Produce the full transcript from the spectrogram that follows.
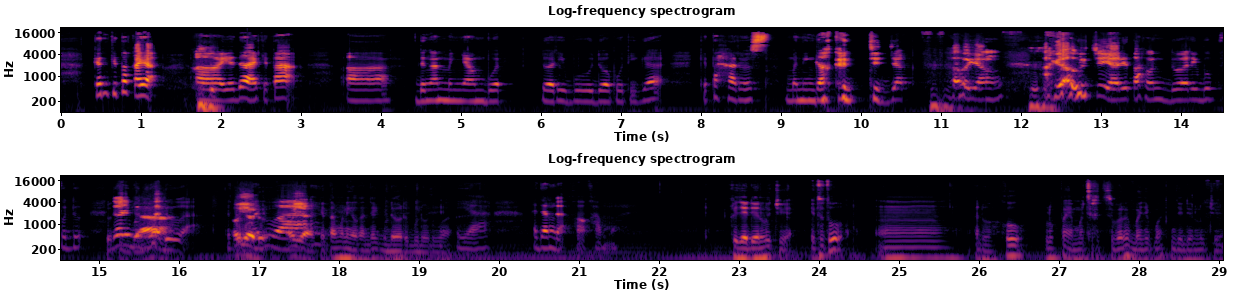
kan kita kayak eh ya udah kita eh, dengan menyambut 2023 kita harus meninggalkan jejak hal yang agak lucu ya di tahun 2022 2022 Oh iya, du- 2022. oh iya, kita meninggalkan Jack di 2022. Iya. Ada nggak kalau kamu? Kejadian lucu ya. Itu tuh hmm, aduh, aku lupa ya mau cerita sebenarnya banyak banget kejadian lucu. ya.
